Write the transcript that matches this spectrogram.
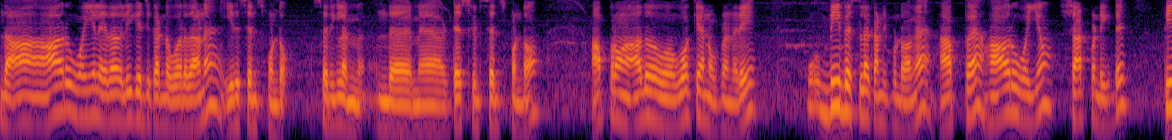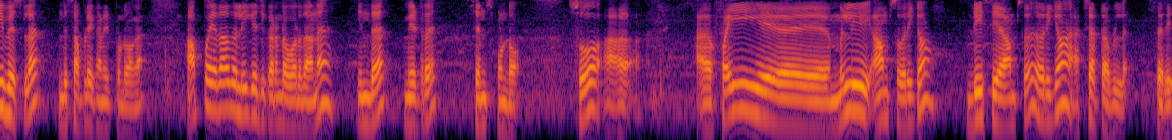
இந்த ஆறு ஒயில் ஏதாவது லீக்கேஜ் கரண்ட் வருதான்னு இது சென்ஸ் பண்ணிட்டோம். சரிங்களா? இந்த டெஸ்ட் கிட் சென்ஸ் பண்ணிட்டோம். அப்புறம் அது ஓகேன்னு பின்னாடி பி பேஸில் கனெக்ட் பண்ணுவாங்க. அப்போ ஆறு ஒய்யும் ஷார்ட் பண்ணிக்கிட்டு பி பேஸில் இந்த சப்ளை கனெக்ட் பண்ணுவாங்க. அப்போ ஏதாவது லீக்கேஜ் கரண்ட் வருதான்னு இந்த மீட்டரை சென்ஸ் பண்ணிட்டோம் ஸோ ஃபைவ் மில்லி ஆம்ஸ் வரைக்கும் டிசி ஆம்ஸ் வரைக்கும் அக்செப்டபிள் சரி.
